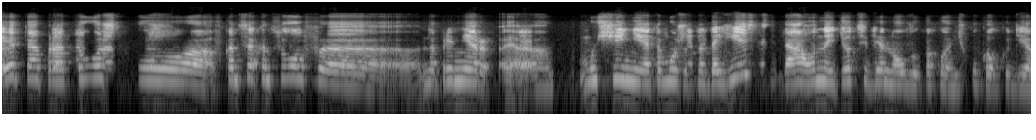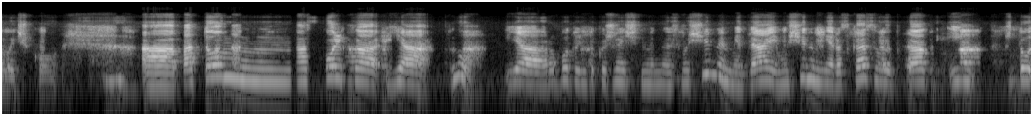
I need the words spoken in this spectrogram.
это про то, что в конце концов, э, например, э, мужчине это может надоесть, да, он найдет себе новую какую-нибудь куколку, девочку. А потом, насколько я, ну, я работаю не только с женщинами, но и с мужчинами, да, и мужчины мне рассказывают, как им, что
